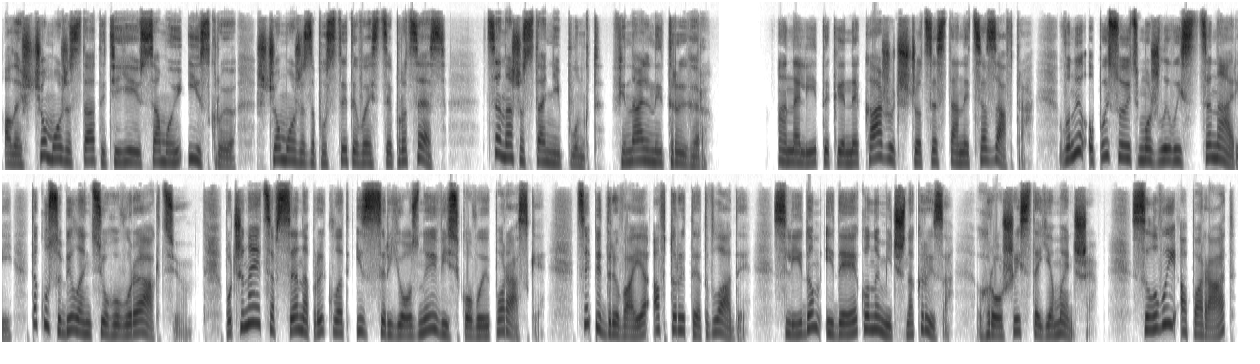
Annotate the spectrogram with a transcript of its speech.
Але що може стати тією самою іскрою? Що може запустити весь цей процес? Це наш останній пункт – фінальний тригер. Аналітики не кажуть, що це станеться завтра. Вони описують можливий сценарій, таку собі ланцюгову реакцію. Починається все, наприклад, із серйозної військової поразки. Це підриває авторитет влади. Слідом іде економічна криза. Грошей стає менше. Силовий апарат,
